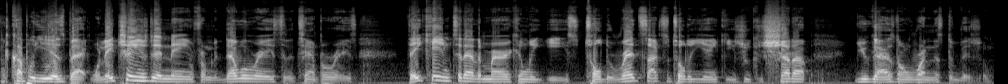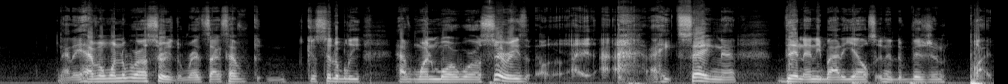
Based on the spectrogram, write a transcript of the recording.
a couple years back when they changed their name from the Devil Rays to the Tampa Rays, they came to that American League East, told the Red Sox and told the Yankees, "You can shut up. You guys don't run this division." Now they haven't won the World Series. The Red Sox have considerably have won more World Series. I, I, I hate saying that than anybody else in the division, but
